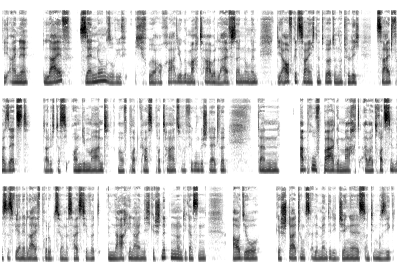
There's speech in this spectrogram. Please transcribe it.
wie eine Live-Sendung, so wie ich früher auch Radio gemacht habe, Live-Sendungen, die aufgezeichnet wird und natürlich zeitversetzt, dadurch, dass sie on demand auf Podcast-Portalen zur Verfügung gestellt wird, dann abrufbar gemacht, aber trotzdem ist es wie eine Live-Produktion. Das heißt, hier wird im Nachhinein nicht geschnitten und die ganzen Audio Gestaltungselemente, die Jingles und die Musik,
